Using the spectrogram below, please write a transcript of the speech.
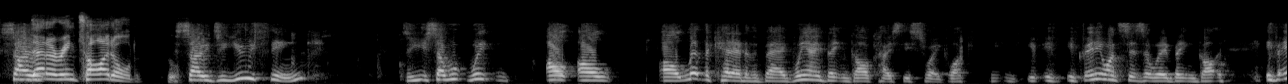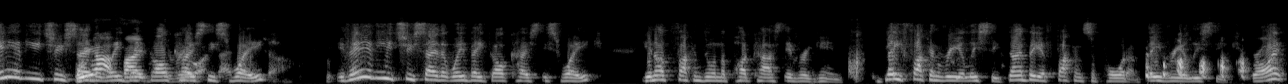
So that are entitled. So do you think? Do you? So we, I'll, I'll, I'll let the cat out of the bag. We ain't beating Gold Coast this week. Like, if, if, if anyone says that we're beating Gold, if any of you two say We that we beat Gold Coast this week, don't if any of you two say that we beat Gold Coast this week, you're not fucking doing the podcast ever again. Be fucking realistic. Don't be a fucking supporter. Be realistic, right?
